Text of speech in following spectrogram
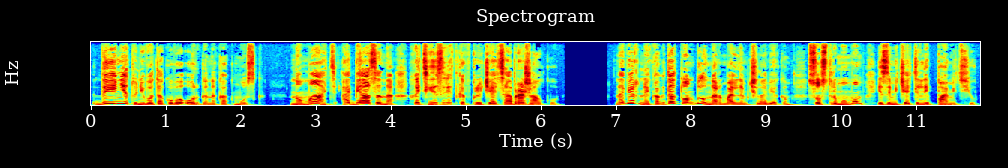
Да и нет у него такого органа, как мозг. Но мать обязана хоть изредка включать соображалку. Наверное, когда-то он был нормальным человеком, с острым умом и замечательной памятью.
